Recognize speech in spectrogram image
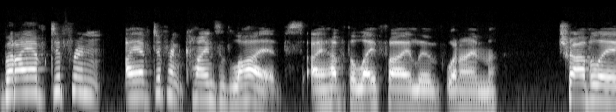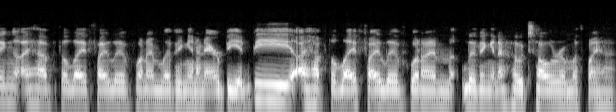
but I have different I have different kinds of lives. I have the life I live when I'm traveling. I have the life I live when I'm living in an Airbnb. I have the life I live when I'm living in a hotel room with my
